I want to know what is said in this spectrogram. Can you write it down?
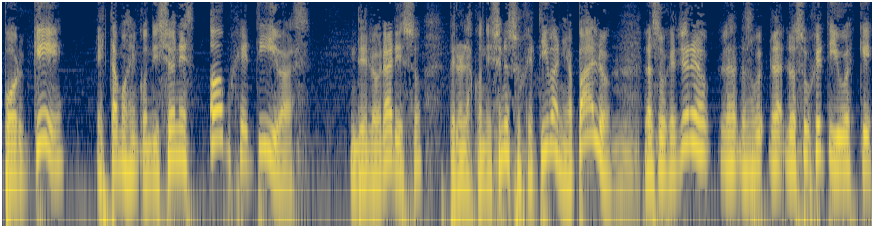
por qué estamos en condiciones objetivas de lograr eso, pero en las condiciones subjetivas ni a palo. Las subjeciones, la- la lo subjetivo es que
